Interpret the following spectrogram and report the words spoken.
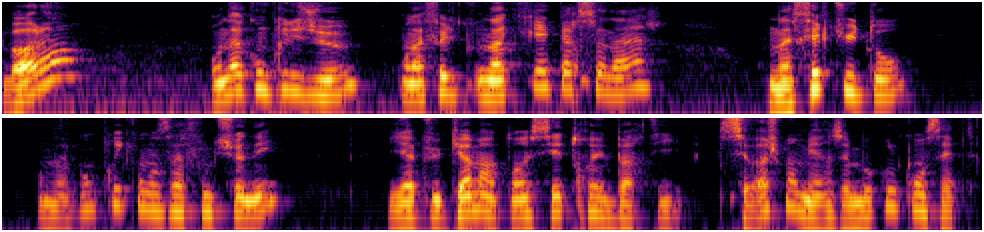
Bah voilà On a compris le jeu, on a, fait le- on a créé le personnage, on a fait le tuto, on a compris comment ça fonctionnait. Il n'y a plus qu'à maintenant essayer de trouver une partie. C'est vachement bien, j'aime beaucoup le concept.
